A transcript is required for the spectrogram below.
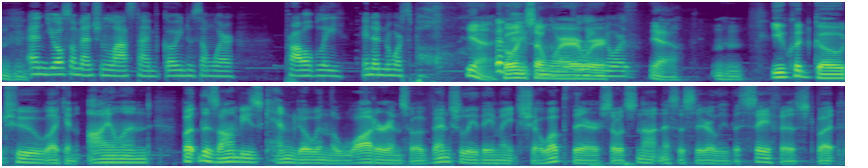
mm -hmm. and you also mentioned last time going to somewhere probably in a north pole yeah going somewhere where north. yeah Mm-hmm. You could go to like an island, but the zombies can go in the water, and so eventually they might show up there. So it's not necessarily the safest, but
